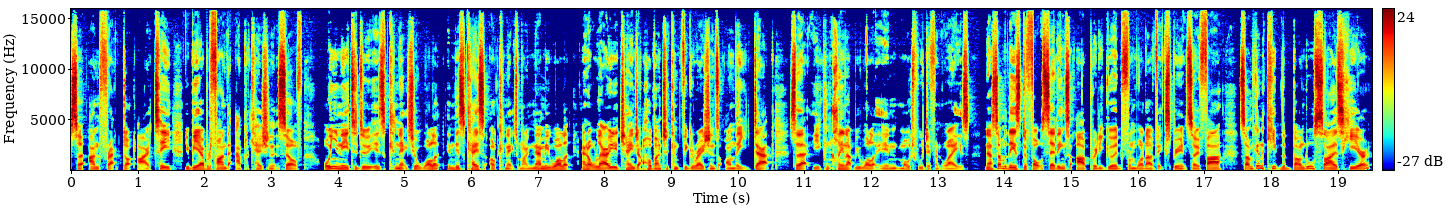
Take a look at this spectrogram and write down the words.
so unfrack.it, you'll be able to find the application itself. All you need to do is connect your wallet. In this case, I'll connect my NAMI wallet and it'll allow you to change a whole bunch of configurations on the dApp so that you can clean up your wallet in multiple different ways. Now, some of these default settings are pretty good from what I've experienced so far. So I'm going to keep the bundle size here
